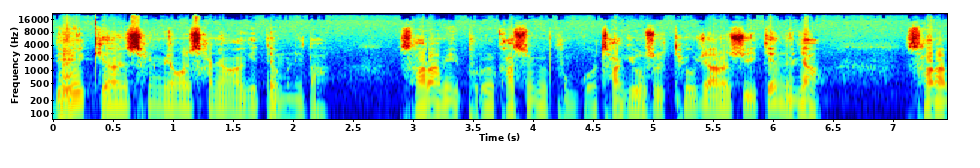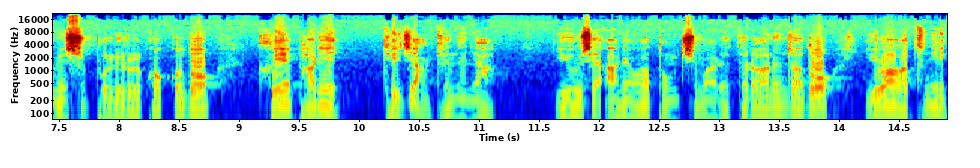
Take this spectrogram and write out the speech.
내 귀한 생명을 사냥하기 때문이다. 사람이 불을 가슴에 품고 자기 옷을 태우지 않을 수 있겠느냐? 사람이 숯불 위를 걷고도 그의 발이 되지 않겠느냐? 이웃의 아내와 동침 아래 들어가는 자도 이와 같으니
